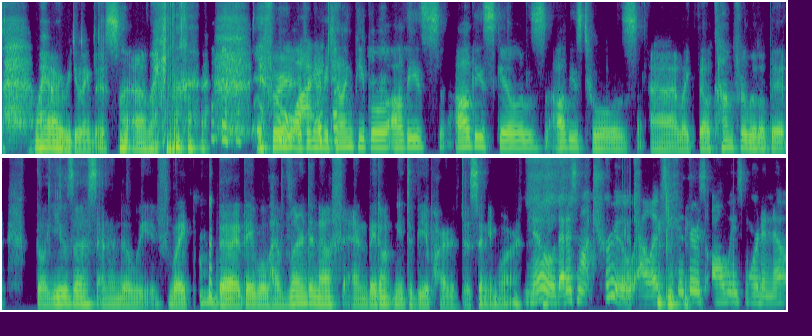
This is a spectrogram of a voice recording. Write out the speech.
why are we doing this? Uh, like if we're why? if we're going to be telling people all these all these skills all these tools uh like they'll come for a little bit they'll use us and then they'll leave. Like the, they will have learned enough and they don't need to be a part of this anymore. No that is not true alex because there's always more to know.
